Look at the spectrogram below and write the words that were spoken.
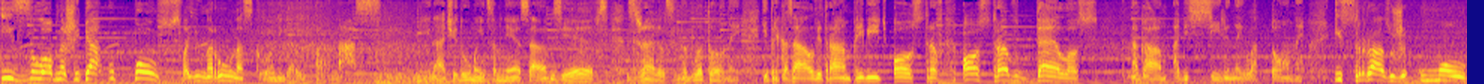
и, злобно шипя, уполз в свою нору на склоне горы Парнас. Иначе, думается мне, сам Зевс сжалился над Латоной и приказал ветрам прибить остров, остров Делос, ногам обессиленной Латоны. И сразу же умолк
